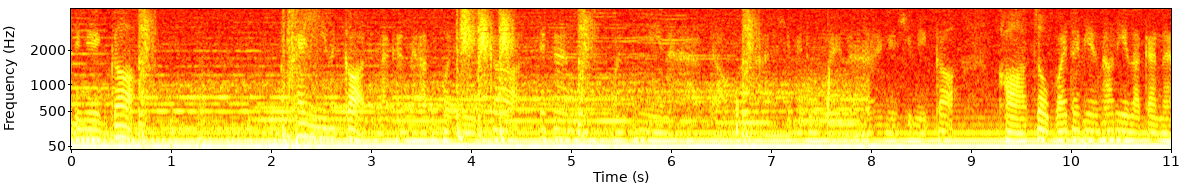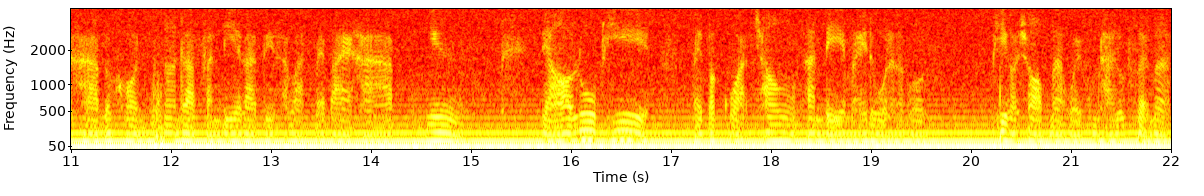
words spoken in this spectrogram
ยังไงก็แค่นี้นะก่อนละกันนะครับวันนี้ก็เจอกันวันนี้นะฮะเดี๋ยวมาอัดคลิปให้ดูไปนะยังไงคลิปนี้ก็ขอจบไว้แต่เพียงเท่านี้ละกันนะครับทุกคนนอนหลับฝันดีราตรีสวัสดิ์บ๊ายบายครับยืนเดี๋ยวเอารูปที่ไปประกวดช่องซันเดย์มาให้ดูนะครับพี่เขาชอบมากเว้ยผมถ่ายรูปสวยมาก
